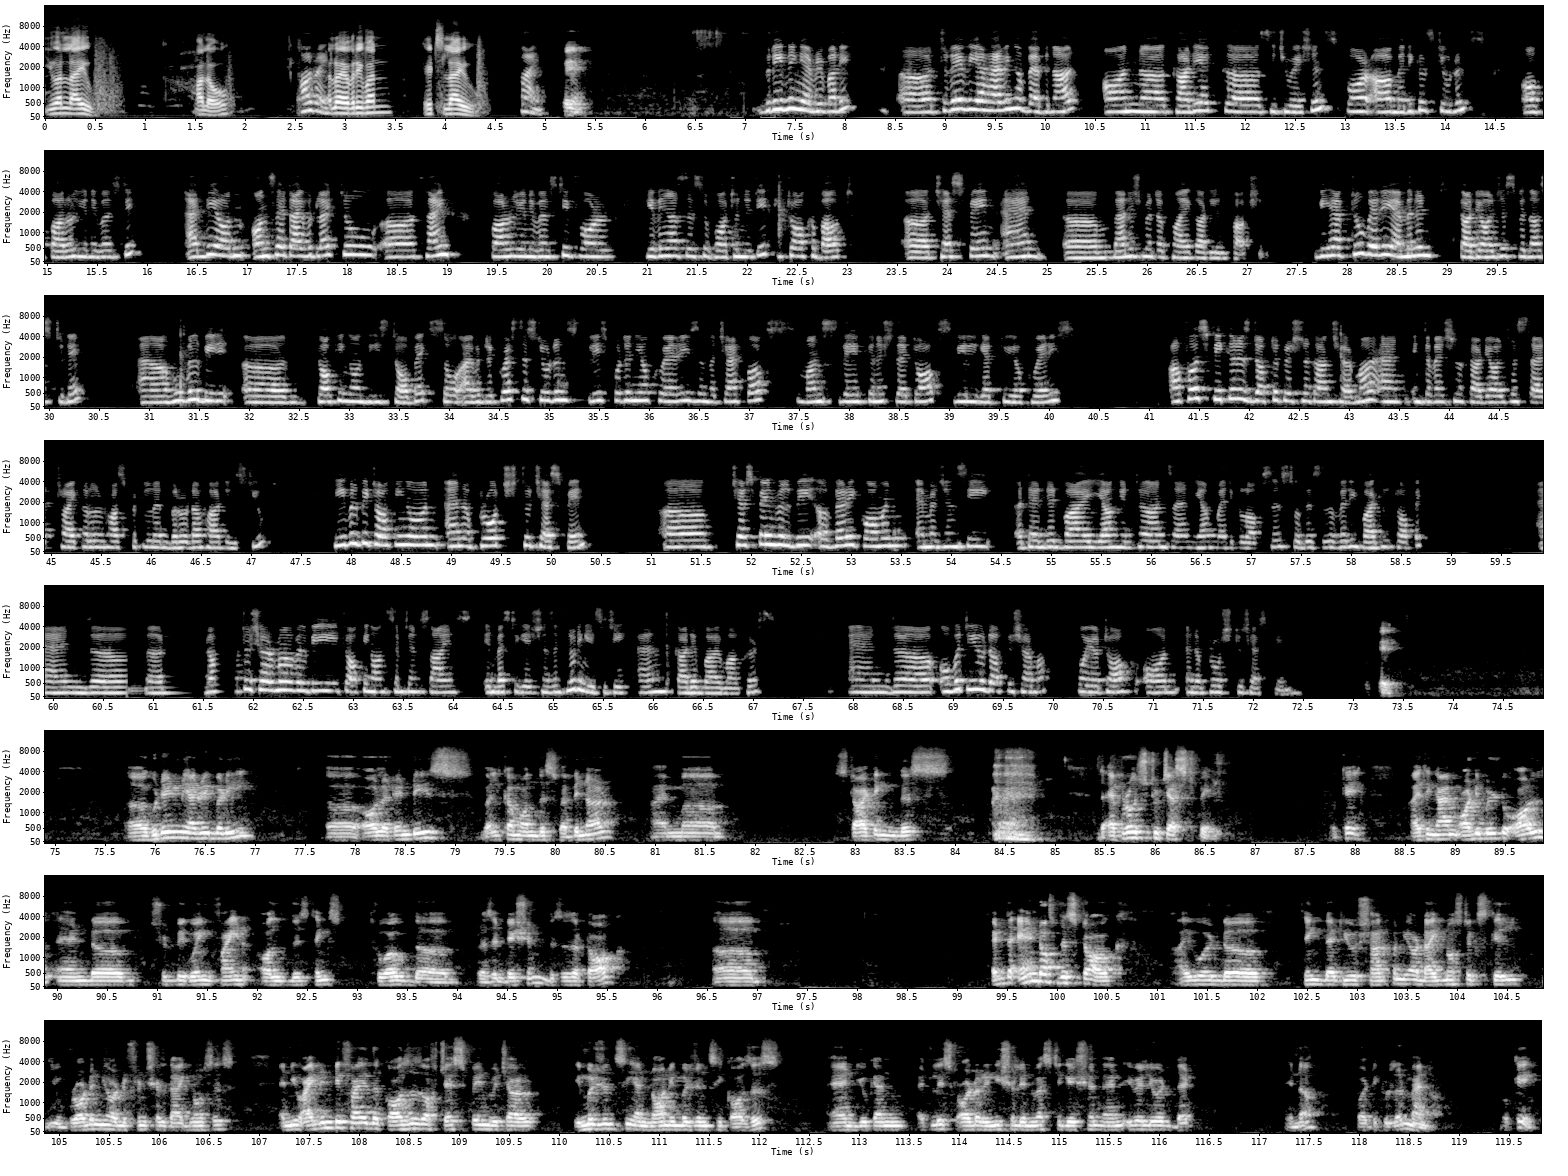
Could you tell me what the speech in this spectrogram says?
You are live. Hello. All right, Hello, everyone. It's live. fine. Okay. Good evening, everybody. Uh, today we are having a webinar on uh, cardiac uh, situations for our medical students of Parul University. At the on onset, I would like to uh, thank Parul University for giving us this opportunity to talk about uh, chest pain and uh, management of myocardial infarction. We have two very eminent cardiologists with us today. uh, who will be uh, talking on these topics. So I would request the students, please put in your queries in the chat box. Once they finish their talks, we'll get to your queries. Our first speaker is Dr. Krishnakant Sharma, an interventional cardiologist at Tricolor Hospital and Baroda Heart Institute. He will be talking on an approach to chest pain. Uh, chest pain will be a very common emergency attended by young interns and young medical officers. So this is a very vital topic. And uh, uh, Dr. Sharma will be talking on symptom science investigations, including ECG and cardiac biomarkers. And uh, over to you, Dr. Sharma, for your talk on an approach to chest pain. Okay. Uh, good evening, everybody. Uh, all attendees, welcome on this webinar. I'm uh, starting this the approach to chest pain. Okay, I think I'm audible to all and uh, should be going fine. All these things throughout the presentation. This is a talk. Uh, at the end of this talk, I would uh, think that you sharpen your diagnostic skill, you broaden your differential diagnosis, and you identify the causes of chest pain, which are emergency and non-emergency causes. And you can at least order initial investigation and evaluate that in a particular manner. Okay.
